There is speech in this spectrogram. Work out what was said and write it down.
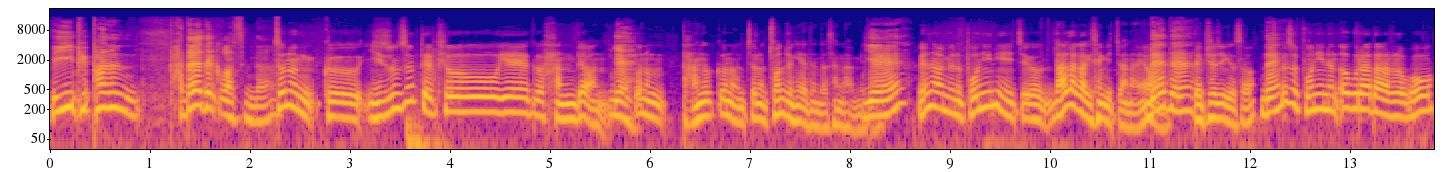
이 비판은 받아야 될 것 같습니다. 저는 그 이준석 대표의 그 항변 예. 또는 방어권은 저는 존중해야 된다 생각합니다. 예. 왜냐하면 본인이 지금 날아가게 생겼잖아요. 네네. 네. 대표직에서. 네. 그래서 본인은 억울하다고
